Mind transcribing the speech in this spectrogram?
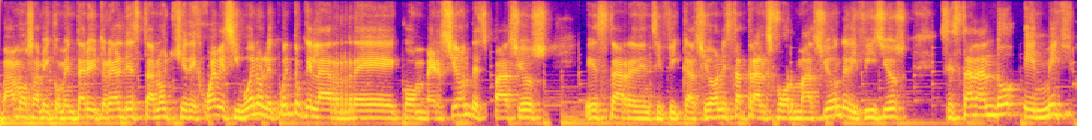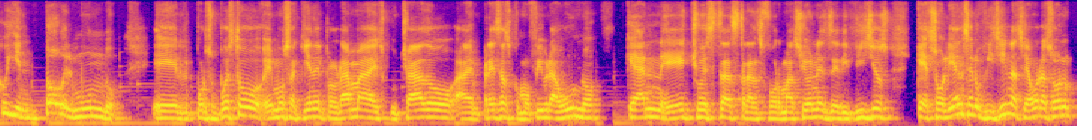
Vamos a mi comentario editorial de esta noche de jueves. Y bueno, le cuento que la reconversión de espacios, esta redensificación, esta transformación de edificios se está dando en México y en todo el mundo. Eh, por supuesto, hemos aquí en el programa escuchado a empresas como Fibra 1 que han hecho estas transformaciones de edificios que solían ser oficinas y ahora son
